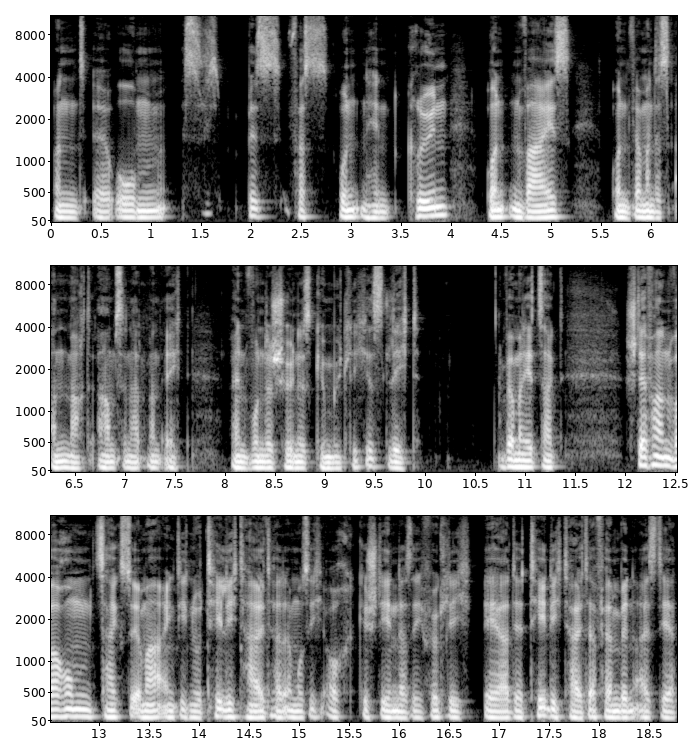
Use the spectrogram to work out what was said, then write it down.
und äh, oben ist es bis fast unten hin grün, unten weiß und wenn man das anmacht abends, dann hat man echt ein wunderschönes, gemütliches Licht. Wenn man jetzt sagt, Stefan, warum zeigst du immer eigentlich nur Teelichthalter? Da muss ich auch gestehen, dass ich wirklich eher der Teelichthalter-Fan bin als der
